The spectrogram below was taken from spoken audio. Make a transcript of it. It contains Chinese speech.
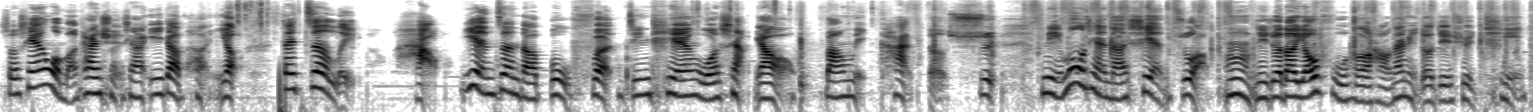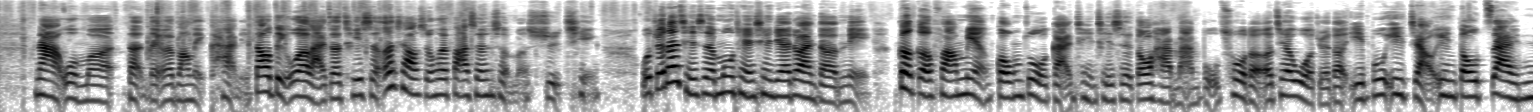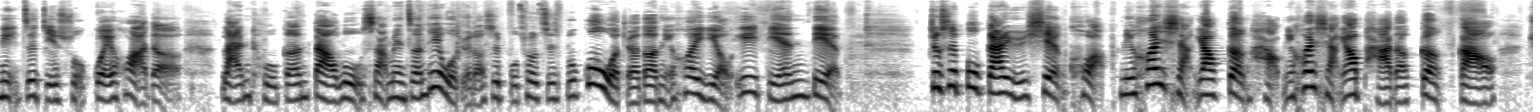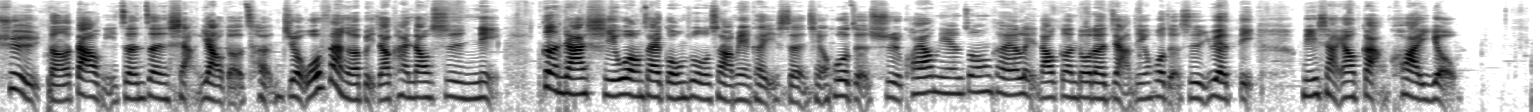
首先，我们看选项一的朋友，在这里好。验证的部分，今天我想要帮你看的是你目前的现状。嗯，你觉得有符合好，那你就继续听。那我们等等会帮你看，你到底未来这七十二小时会发生什么事情。我觉得其实目前现阶段的你，各个方面工作、感情其实都还蛮不错的，而且我觉得一步一脚印都在你自己所规划的蓝图跟道路上面，整体我觉得是不错。只不过我觉得你会有一点点。就是不甘于现况，你会想要更好，你会想要爬得更高，去得到你真正想要的成就。我反而比较看到是你更加希望在工作上面可以升迁，或者是快要年终可以领到更多的奖金，或者是月底你想要赶快有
